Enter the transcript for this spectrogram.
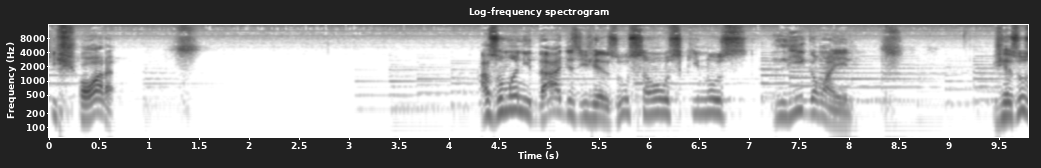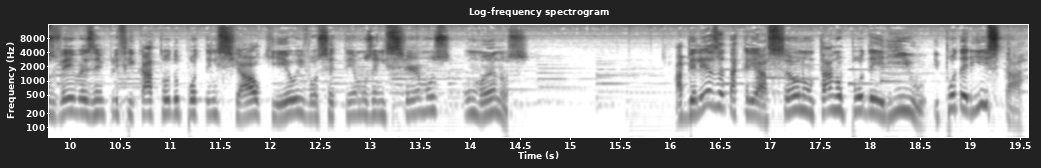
que chora. As humanidades de Jesus são os que nos ligam a Ele. Jesus veio exemplificar todo o potencial que eu e você temos em sermos humanos. A beleza da criação não está no poderio, e poderia estar.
